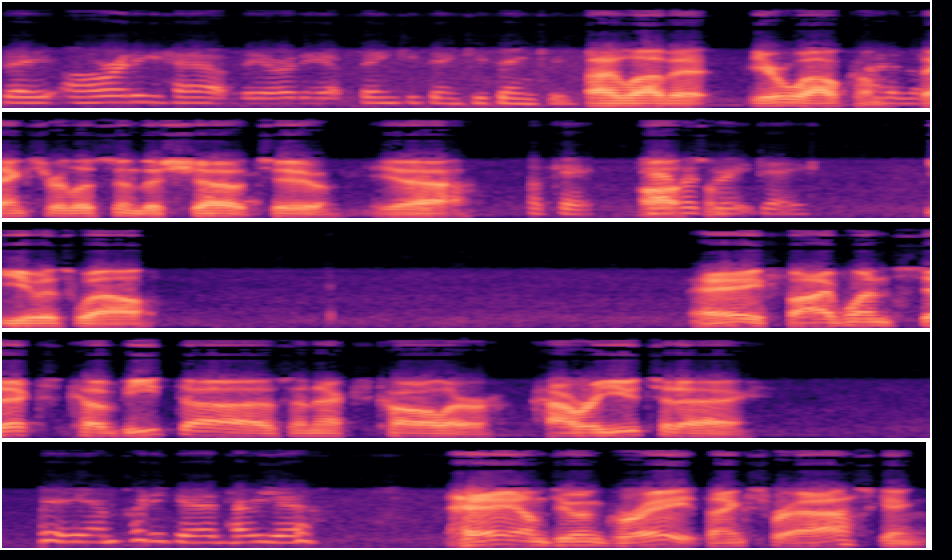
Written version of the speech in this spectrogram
They already have. They already have. Thank you, thank you, thank you. I love it. You're welcome. Thanks for listening to the show too. Yeah. Okay. Have a great day. You as well. Hey, 516 Kavita is the next caller. How are you today? Hey, I'm pretty good. How are you? Hey, I'm doing great. Thanks for asking.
